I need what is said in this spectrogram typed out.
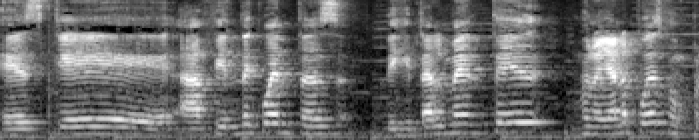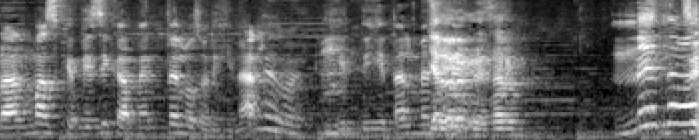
es que a fin de cuentas, digitalmente, bueno, ya no puedes comprar más que físicamente los originales, güey. Digi- Digitalmente. Ya lo regresaron. Neta, Sí.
